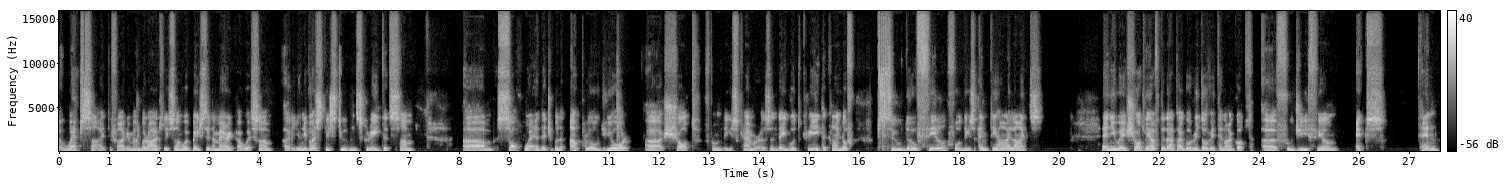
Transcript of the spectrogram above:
a website, if I remember rightly, somewhere based in America, where some uh, university students created some um, software that you could upload your uh, shot from these cameras and they would create a kind of pseudo fill for these empty highlights. Anyway, shortly after that, I got rid of it and I got a Fujifilm X10.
